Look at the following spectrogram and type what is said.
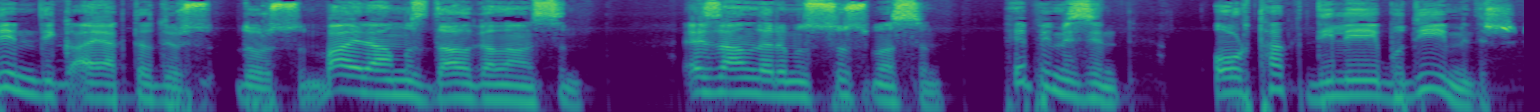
dimdik ayakta dursun, bayrağımız dalgalansın, ezanlarımız susmasın. Hepimizin ortak dileği bu değil midir?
